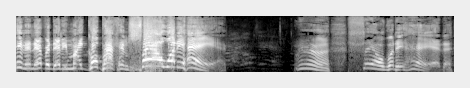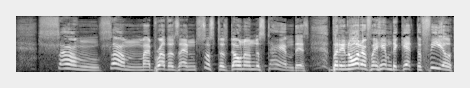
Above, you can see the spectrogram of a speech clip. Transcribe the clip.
in an effort that he might go back and sell what he had. Uh, sell what he had. Some, some, my brothers and sisters don't understand this. But in order for him to get the field,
